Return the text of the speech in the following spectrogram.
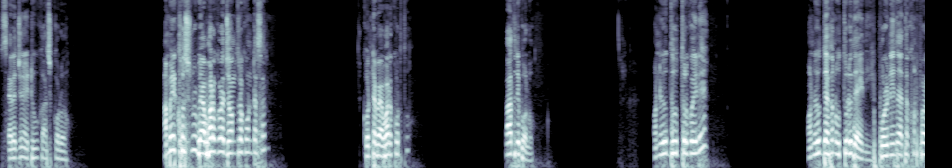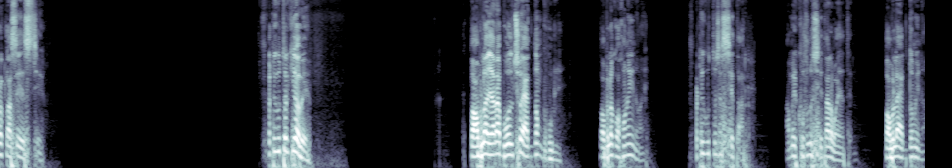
স্যারের জন্য এটুকু কাজ করো। আমির খসরুর ব্যবহার করা যন্ত্র কোনটা, স্যার? কোনটা ব্যবহার করতো? তাড়াতাড়ি বলো। অনিরুদ্ধ উত্তর কইরে অনিরুদ্ধ এখন উত্তরই দেয়নি। পরিণীতা এতক্ষণ পর ক্লাসে এসছে। সঠিক উত্তর কি হবে? তবলা যারা বলছো একদম ভুল। তবলা কখনোই নয়। সঠিক উত্তর হচ্ছে সেতার। আমির খসরু সেতার বাজাতেন। তবলা একদমই না।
